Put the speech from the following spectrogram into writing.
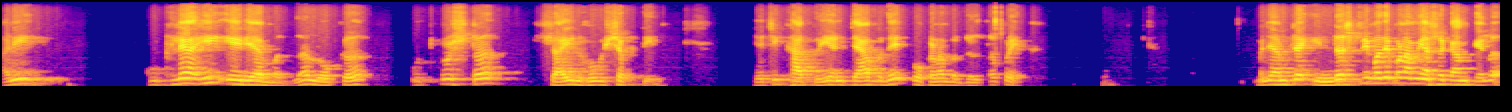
आणि कुठल्याही एरियामधनं लोक उत्कृष्ट शाईन होऊ शकतील याची खात्री आणि त्यामध्ये कोकणाबद्दलचं प्रेम. म्हणजे आमच्या इंडस्ट्रीमध्ये पण आम्ही असं काम केलं.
